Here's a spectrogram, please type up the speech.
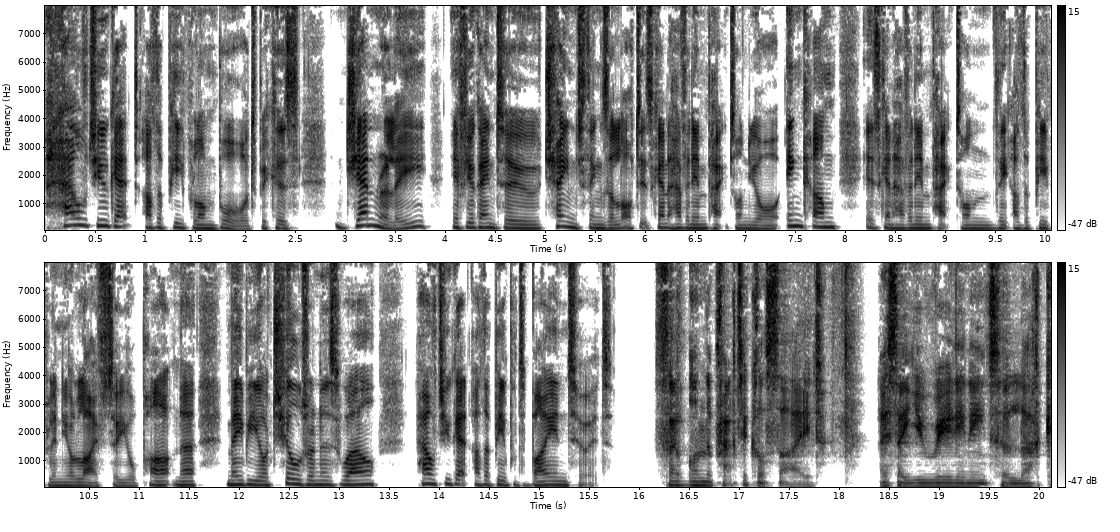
how do you get other people on board? Because generally, if you're going to change things a lot, it's going to have an impact on your income. It's going to have an impact on the other people in your life. So your partner, maybe your children as well. How do you get other people to buy into it? So on the practical side, I say you really need to look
